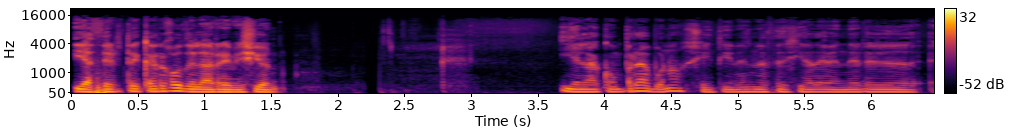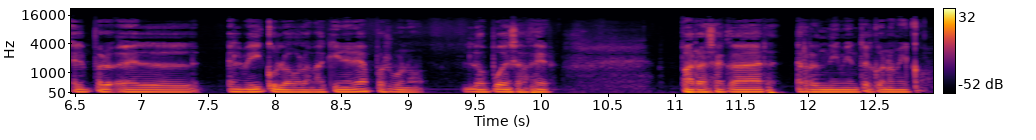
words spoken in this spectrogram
y hacerte cargo de la revisión. Y en la compra, bueno, si tienes necesidad de vender el, el, el vehículo o la maquinaria, pues bueno, lo puedes hacer para sacar rendimiento económico.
